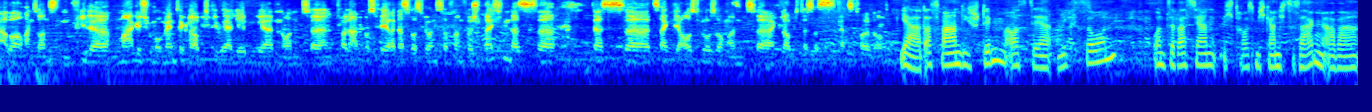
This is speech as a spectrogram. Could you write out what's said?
aber auch ansonsten viele magische Momente, glaube ich, die wir erleben werden und äh, tolle Atmosphäre. Das, was wir uns davon versprechen, das, äh, das äh, zeigt die Auslosung und äh, glaube ich, dass das ganz toll wird. Ja, das waren die Stimmen aus der Mixzone. Und Sebastian, ich traue es mich gar nicht zu sagen, aber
